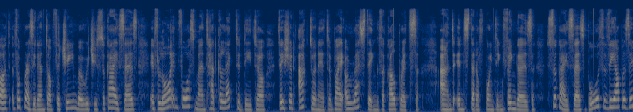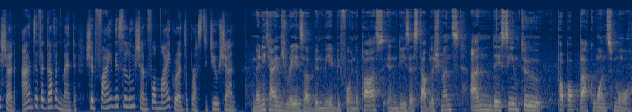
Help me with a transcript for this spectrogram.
But the president of the chamber, Ritchie Sookhai, says if law enforcement had collected data, they should act on it by arresting the culprits. And instead of pointing fingers, Sookhai says both the opposition and the government should find a solution for migrant prostitution. Many times raids have been made before in the past in these establishments and they seem to pop up back once more.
